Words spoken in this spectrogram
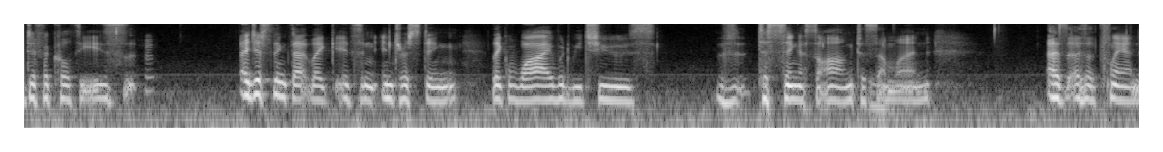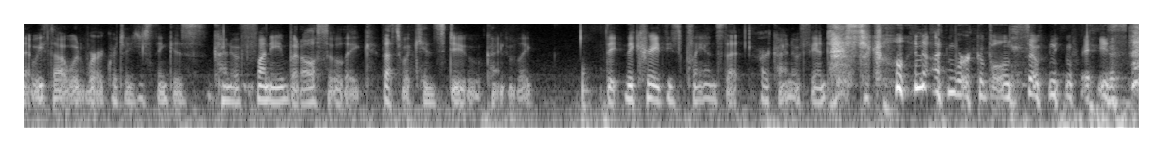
difficulties. I just think that like it's an interesting like why would we choose th- to sing a song to mm. someone as as a plan that we thought would work, which I just think is kind of funny, but also like that's what kids do, kind of like they, they create these plans that are kind of fantastical and unworkable in so many ways.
